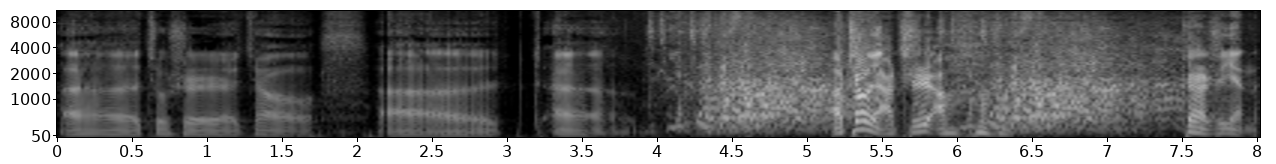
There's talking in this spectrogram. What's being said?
呃，就是叫呃。呃，啊，赵雅芝啊，赵雅芝演的。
